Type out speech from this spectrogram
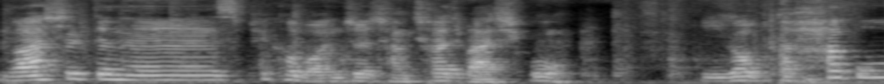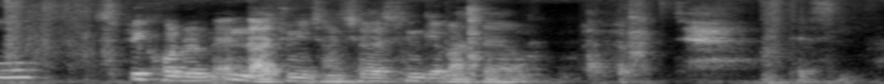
이거 하실 때는 스피커 먼저 장착하지 마시고 이거부터 하고 스피커를 맨 나중에 장착하시는 게 맞아요. 자, 됐습니다.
